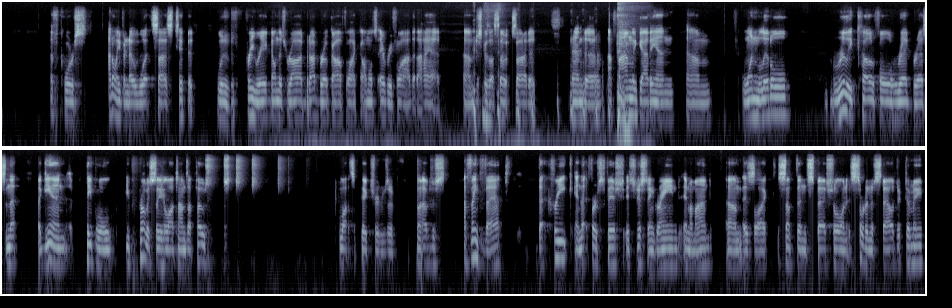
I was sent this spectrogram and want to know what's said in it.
of course, I don't even know what size tippet was pre rigged on this rod, but I broke off like almost every fly that I had um, just because I was so excited. And uh, I finally got in um, one little, really colorful red breast. And that, again, people, you probably see a lot of times I post lots of pictures of, I just, I think that that creek and that first fish, it's just ingrained in my mind um, as like something special and it's sort of nostalgic to me.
